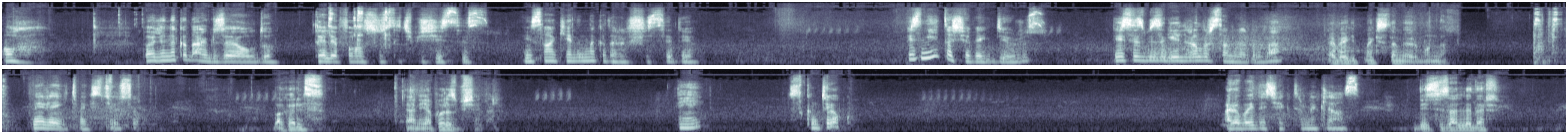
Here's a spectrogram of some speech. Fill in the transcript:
Oh. Böyle ne kadar güzel oldu. Telefonsuz, hiçbir şeysiz. İnsan kendini ne kadar hafif hissediyor. Biz niye taş eve gidiyoruz? Dilsiz bizi gelir alır sanıyordum ben. Eve gitmek istemiyorum ondan. Nereye gitmek istiyorsun? Bakarız. Yani yaparız bir şeyler. İyi. Sıkıntı yok. Arabayı da çektirmek lazım. Dilsiz halleder.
